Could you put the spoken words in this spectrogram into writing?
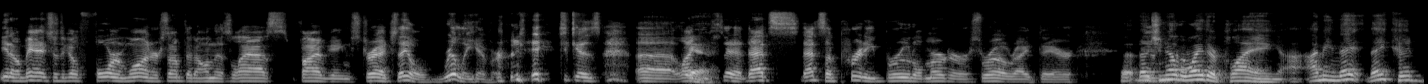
you know, manages to go four and one or something on this last five game stretch, they'll really have earned it because, uh, like yeah. you said, that's that's a pretty brutal murderer's row right there. But, but you know the way they're playing, I mean they they could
